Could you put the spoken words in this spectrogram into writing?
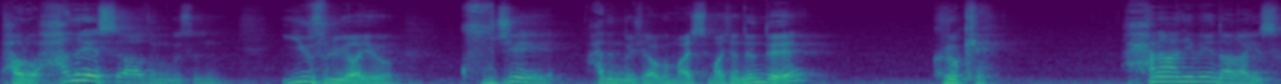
바로 하늘에 쌓아두는 것은 이웃을 위하여 구제하는 것이라고 말씀하셨는데 그렇게 하나님의 나라에서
